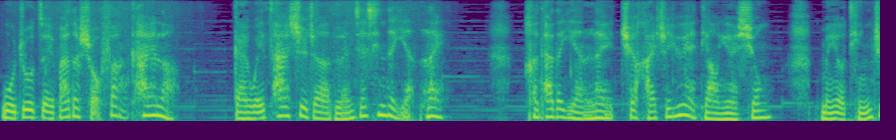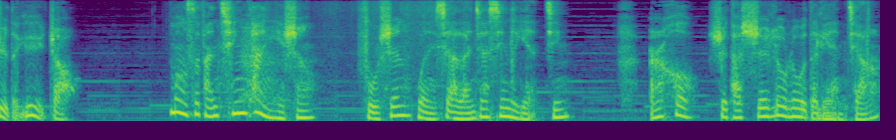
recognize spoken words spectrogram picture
捂住嘴巴的手放开了，改为擦拭着蓝嘉欣的眼泪，可他的眼泪却还是越掉越凶，没有停止的预兆。孟思凡轻叹一声，俯身吻下蓝嘉欣的眼睛，而后是他湿漉漉的脸颊，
